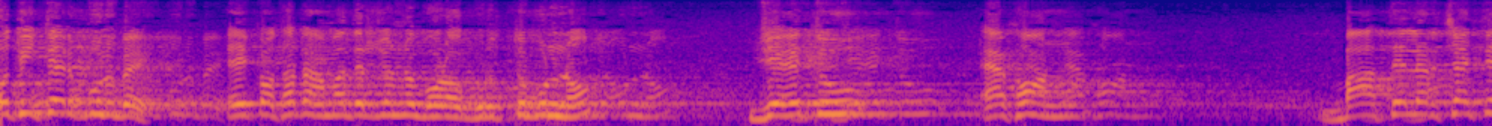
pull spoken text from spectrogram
অতীতের পূর্বে এই কথাটা আমাদের জন্য বড় গুরুত্বপূর্ণ। যেহেতু এখন বাতেলের চাইতে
